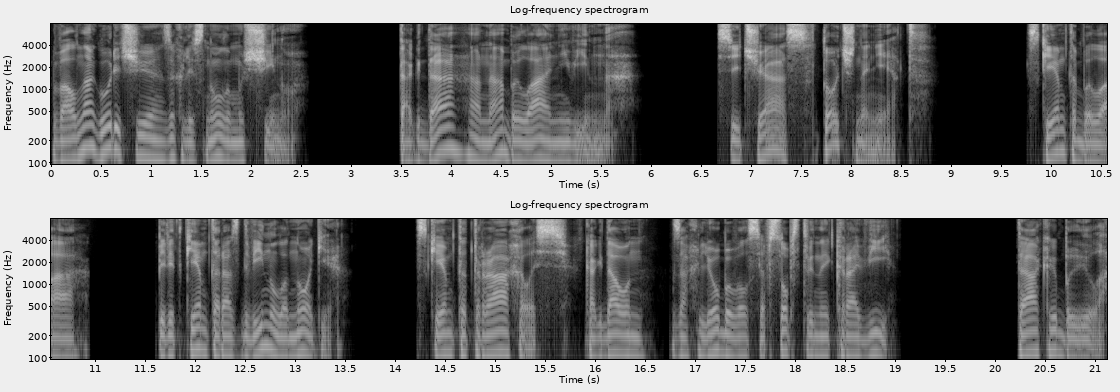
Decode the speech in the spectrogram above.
Волна горечи захлестнула мужчину. Тогда она была невинна. Сейчас точно нет. С кем-то была, перед кем-то раздвинула ноги, с кем-то трахалась, когда он захлебывался в собственной крови. Так и было.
